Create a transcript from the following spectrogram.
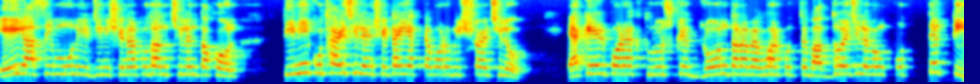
এই আসিম মুনির যিনি সেনাপ্রধান ছিলেন তখন, তিনি কোথায় ছিলেন সেটাই একটা বড় বিস্ময় ছিল। একের পর এক তুরস্কের ড্রোন তারা ব্যবহার করতে বাধ্য হয়েছিল এবং প্রত্যেকটি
